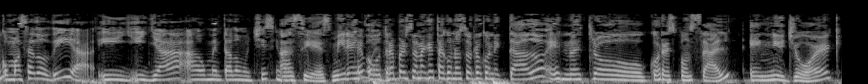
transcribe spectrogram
como hace dos días, y, y ya ha aumentado muchísimo. Así es. Miren, bueno. otra persona que está con nosotros conectado es nuestro corresponsal en New York,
